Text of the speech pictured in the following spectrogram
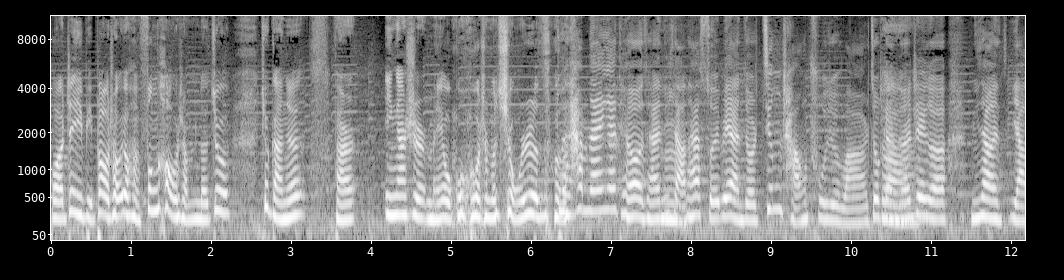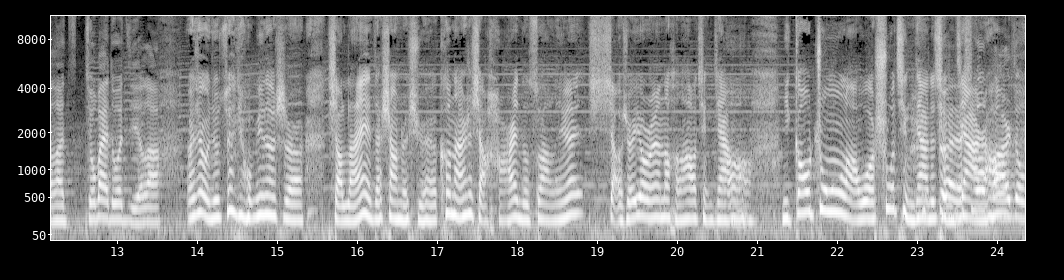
我这一笔报酬又很丰厚什么的，就就感觉反正。应该是没有过过什么穷日子。对他们家应该挺有钱。你想，他随便就是经常出去玩，就感觉这个，你想演了九百多集了。而且我觉得最牛逼的是，小兰也在上着学。柯南是小孩儿也就算了，因为小学、幼儿园都很好请假嘛。你高中了，我说请假就请假，然后就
